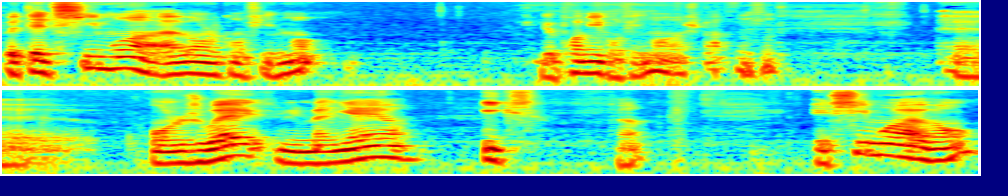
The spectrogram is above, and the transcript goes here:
peut-être six mois avant le confinement, le premier confinement, hein, je parle, mhm. euh, on le jouait d'une manière X. Et six mois avant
